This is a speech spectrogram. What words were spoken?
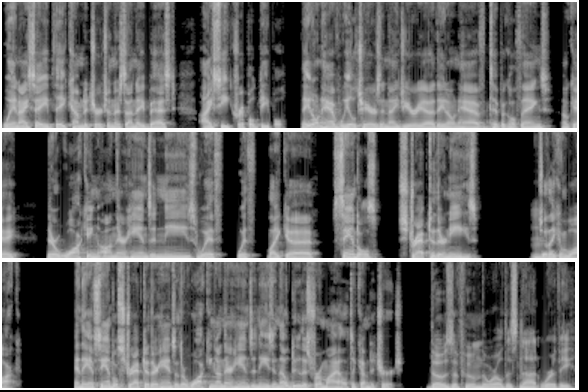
when I say they come to church on their Sunday best, I see crippled people. They don't have wheelchairs in Nigeria. They don't have typical things. Okay, they're walking on their hands and knees with with like uh, sandals strapped to their knees mm. so they can walk. And they have sandals strapped to their hands. So they're walking on their hands and knees, and they'll do this for a mile to come to church. Those of whom the world is not worthy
